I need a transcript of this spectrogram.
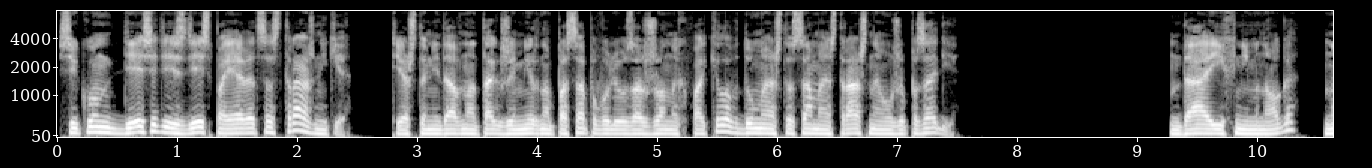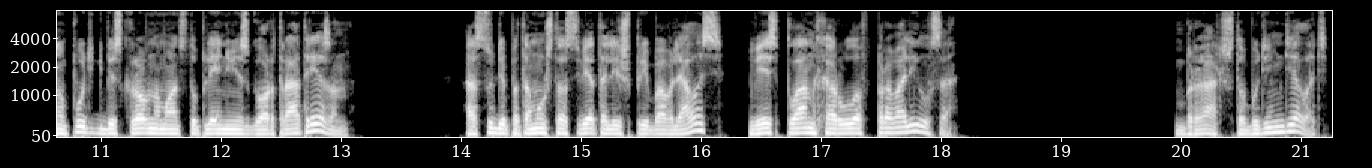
Секунд десять, и здесь появятся стражники, те, что недавно так же мирно посапывали у зажженных факелов, думая, что самое страшное уже позади. Да, их немного, но путь к бескровному отступлению из Гортра отрезан. А судя по тому, что света лишь прибавлялось, весь план Харулов провалился. «Брат, что будем делать?»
